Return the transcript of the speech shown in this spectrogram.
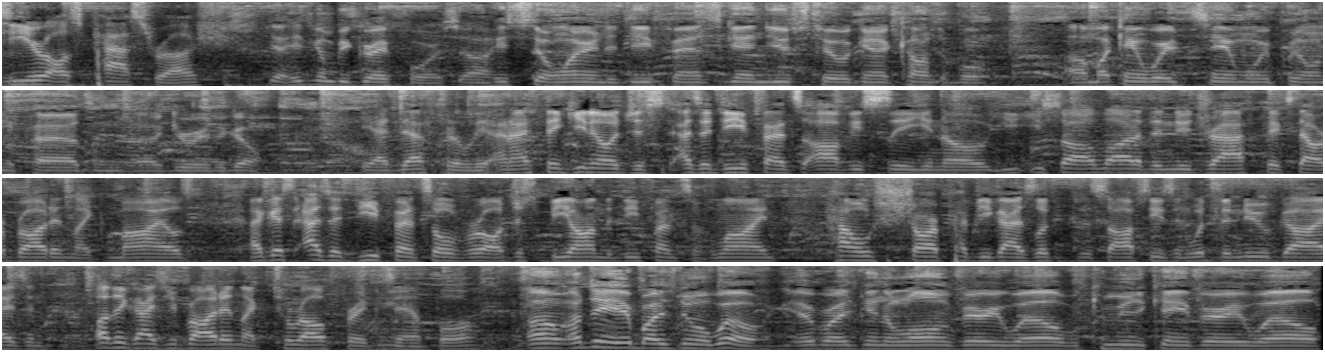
to your all's pass rush? Yeah, he's going to be great for us. Uh, he's still learning the defense, getting used to it, getting comfortable. Um, I can't wait to see him when we put on the pads and uh, get ready to go. Yeah, definitely. And I think, you know, just as a defense, obviously, you know, you, you, saw a lot of the new draft picks that were brought in, like Myles. I guess as a defense overall, just beyond the defensive line, how sharp have you guys looked this offseason with the new guys and other guys you brought in, like Terrell, for example? Um, I think everybody's doing well. Everybody's getting along very well. We're communicating very well.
